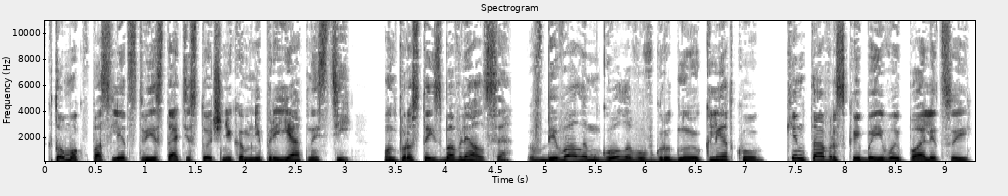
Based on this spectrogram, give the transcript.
кто мог впоследствии стать источником неприятностей, он просто избавлялся, вбивал им голову в грудную клетку кентаврской боевой палицей.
